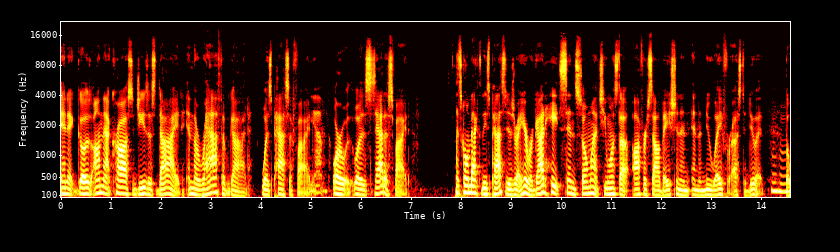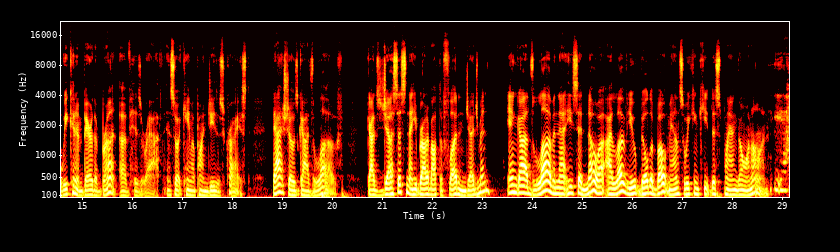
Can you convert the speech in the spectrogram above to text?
and it goes, On that cross, Jesus died, and the wrath of God was pacified Yeah. or was satisfied. It's going back to these passages right here where God hates sin so much. He wants to offer salvation and, and a new way for us to do it. Mm-hmm. But we couldn't bear the brunt of his wrath. And so it came upon Jesus Christ. That shows God's love, God's justice in that he brought about the flood and judgment, and God's love in that he said, Noah, I love you. Build a boat, man, so we can keep this plan going on. Yeah.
